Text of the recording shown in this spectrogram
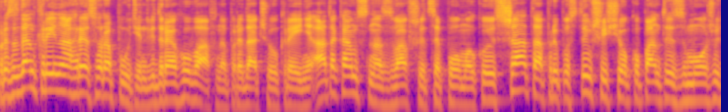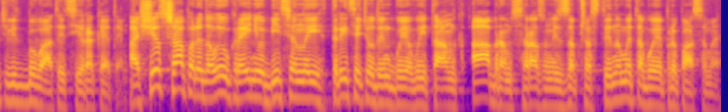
Президент країни-агресора Путін відреагував на передачу Україні Атакамс, назвавши це помилкою США та припустивши, що окупанти зможуть відбивати ці ракети. А ще США передали Україні обіцяний 31 бойовий танк Абрамс разом із запчастинами та боєприпасами.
